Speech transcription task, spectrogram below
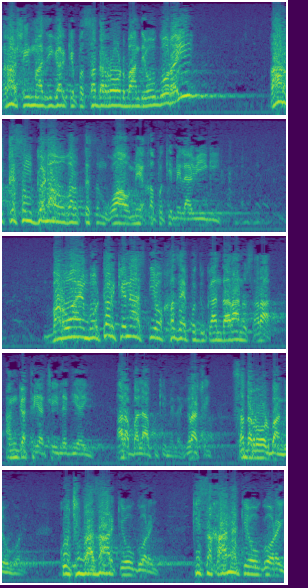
راشي مازیګر کې په صدر روډ باندې وګورئ هر قسم ګډا او هر قسم غوا او میخه پکې ملاویږي بروای موټر کې ناشتي او خزه په دکاندارانو سره انګته اچي لګیایي اره بلا پکې ملایي راشي صدر روډ باندې وګورئ کوچی بازار کې وګورئ کیسخانه کې وګورئ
